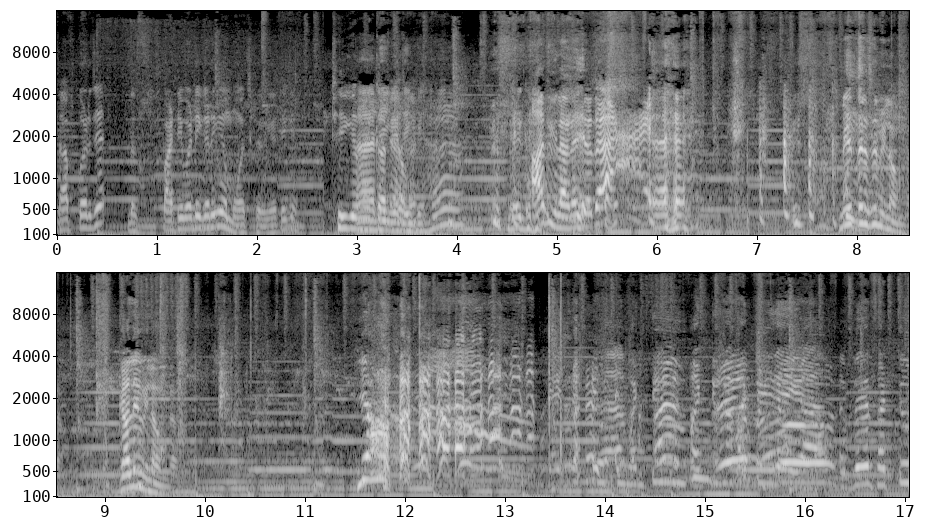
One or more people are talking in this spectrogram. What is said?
साफ़ कर दे। बस पार्टी वार्टी करेंगे मौज करेंगे ठीक है? ठीक है हाँ, मैं है करता हूँ। ठीक हाथ मिलाना चाहता है। मैं तेरे से मिलाऊँगा। गले मिलाऊँगा। अबे फट्टू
